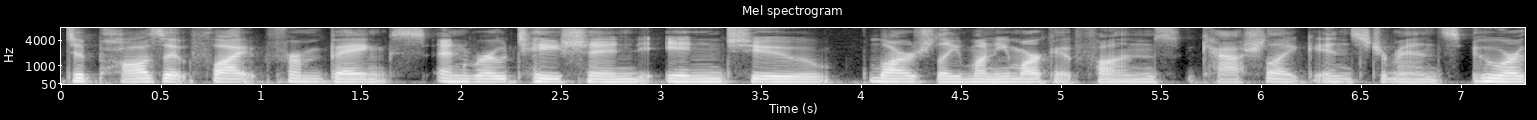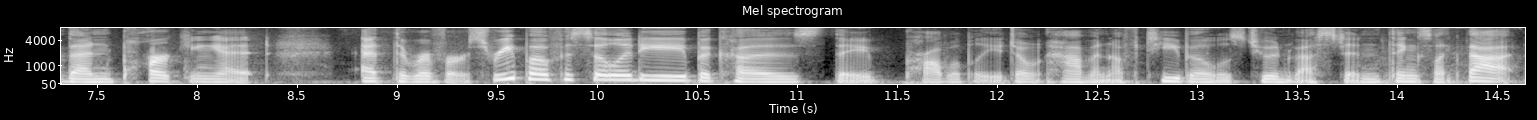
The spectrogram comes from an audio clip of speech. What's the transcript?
deposit flight from banks and rotation into largely money market funds, cash like instruments, who are then parking it at the reverse repo facility because they probably don't have enough T bills to invest in, things like that.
